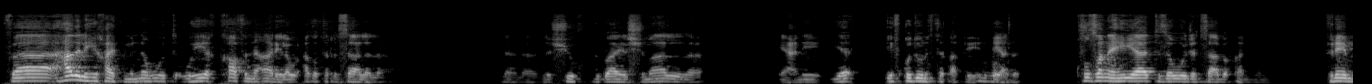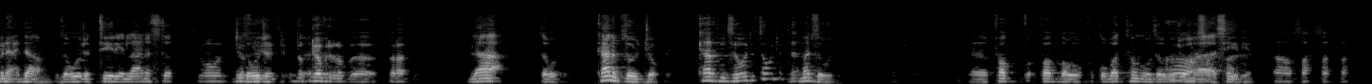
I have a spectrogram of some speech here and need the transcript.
فهذا اللي هي خايفة منه وهي تخاف إن آريا لو عطت الرسالة ل... ل... ل... للشيوخ قبائل الشمال يعني ي... يفقدون الثقة في. قيادته خصوصا إن هي تزوجت سابقا من اثنين من أعدائهم تزوجت تيريون لانستر جوفري جوفري رب- براثيون. لا زو... كانت بزوج جوفري كانت متزوجة؟ زوجته ما تزوجت. فض... فضوا خطوبتهم وزوجوها آه،. تيريون آه صح صح صح.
